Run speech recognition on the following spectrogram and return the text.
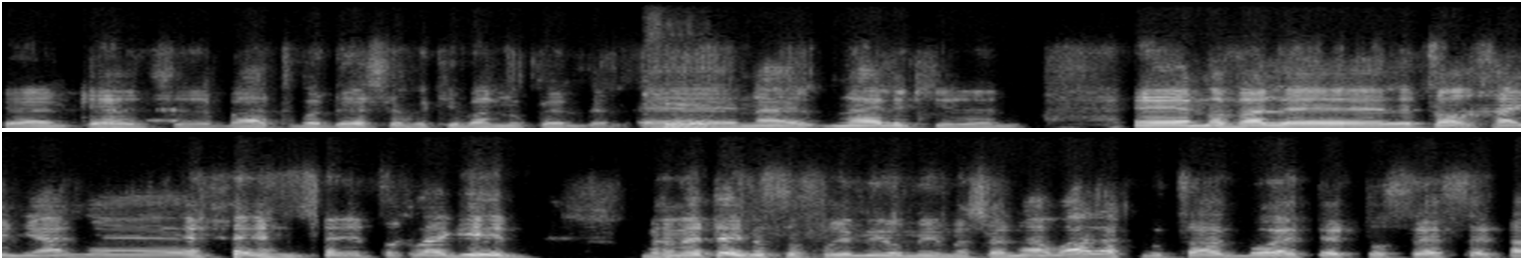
כן, כן, שבעט בדשא וקיבלנו פנדל. כן. אה, נייל יקירנו. אמ, אבל אה, לצורך העניין, צריך להגיד, באמת היינו סופרים איומים. השנה, וואלה, קבוצה בועטת, תוססת, 4-3,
